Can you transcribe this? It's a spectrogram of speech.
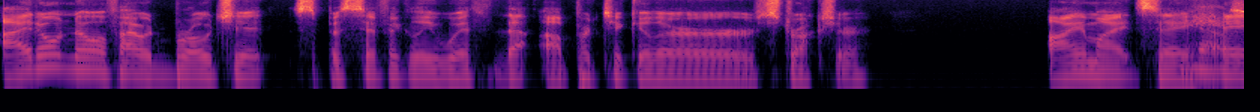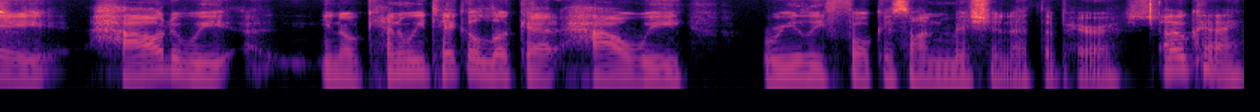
I don't know if I would broach it specifically with that a particular structure. I might say, yes. hey, how do we, you know, can we take a look at how we really focus on mission at the parish. Okay.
